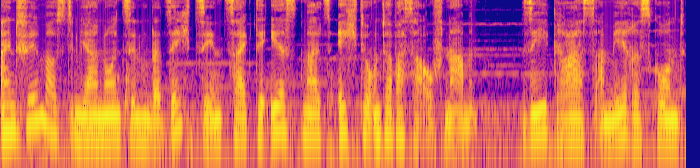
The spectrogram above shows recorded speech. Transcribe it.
Ein Film aus dem Jahr 1916 zeigte erstmals echte Unterwasseraufnahmen. Seegras am Meeresgrund,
